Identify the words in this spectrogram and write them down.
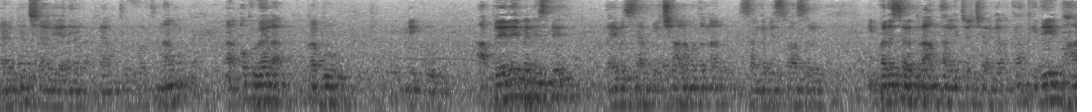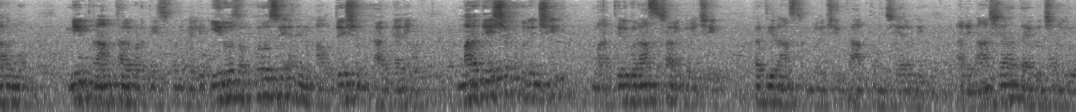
నడిపించాలి అని ప్రేమతో కోరుతున్నాము. ఒకవేళ ప్రభు మీకు ఆ ప్రేరేపణిస్తే దైవ సేవకులు చాలా మంది ఉన్నారు. సంఘ విశ్వాసులు ఈ పరిసర ప్రాంతాల నుంచి వచ్చారు కనుక ఇదే భారము. మీ ప్రాంతాలు కూడా తీసుకొని వెళ్ళి ఈ రోజు ఒక్కరోజే అని మా ఉద్దేశం కాదు కానీ మన దేశం గురించి మన తెలుగు రాష్ట్రాల గురించి ప్రతి రాష్ట్రం గురించి ప్రార్థన చేయాలని అని ఆశ దైవచనులు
